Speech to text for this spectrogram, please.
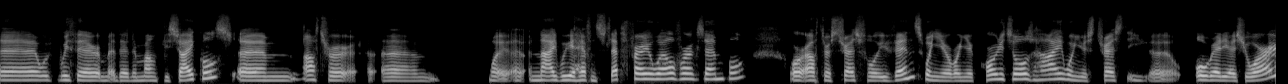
uh, with, with their, their, their monthly cycles. Um, after um, a night where you haven't slept very well, for example, or after stressful events when your when your cortisol is high, when you're stressed uh, already as you are,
